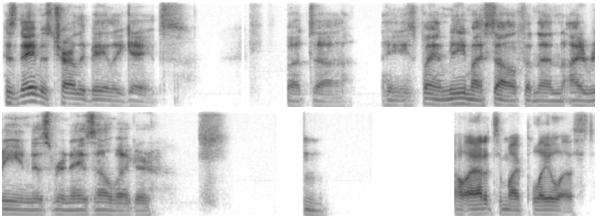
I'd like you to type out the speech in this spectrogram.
His name is Charlie Baileygates, but uh, he's playing me, myself, and then Irene is Renee Zellweger. Hmm. I'll add it to my playlist.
